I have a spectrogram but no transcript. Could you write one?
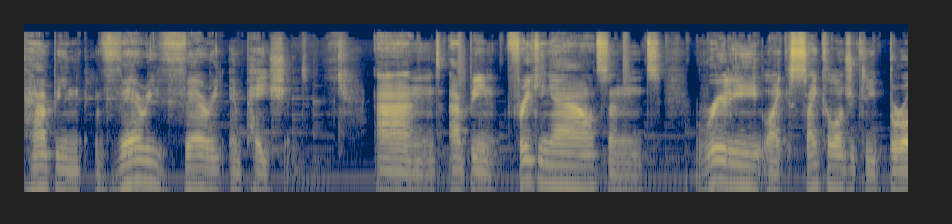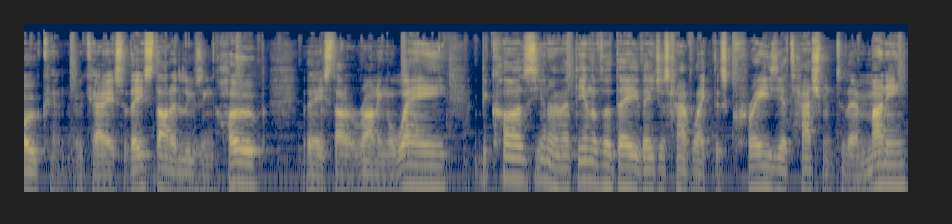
have been very, very impatient and have been freaking out and really like psychologically broken. Okay, so they started losing hope, they started running away because you know, at the end of the day, they just have like this crazy attachment to their money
